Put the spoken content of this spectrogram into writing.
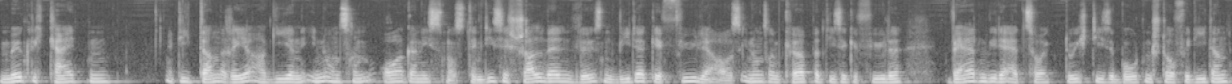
Möglichkeiten, die dann reagieren in unserem Organismus. Denn diese Schallwellen lösen wieder Gefühle aus in unserem Körper. Diese Gefühle werden wieder erzeugt durch diese Botenstoffe, die dann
